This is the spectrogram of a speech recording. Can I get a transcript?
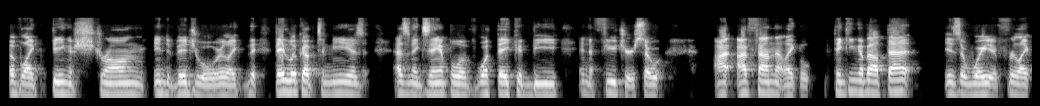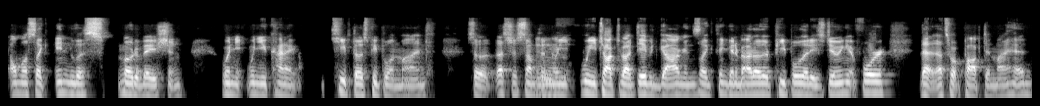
of like being a strong individual or like they, they look up to me as as an example of what they could be in the future so i i found that like thinking about that is a way for like almost like endless motivation when you when you kind of keep those people in mind so that's just something mm. when, you, when you talked about david goggins like thinking about other people that he's doing it for that that's what popped in my head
